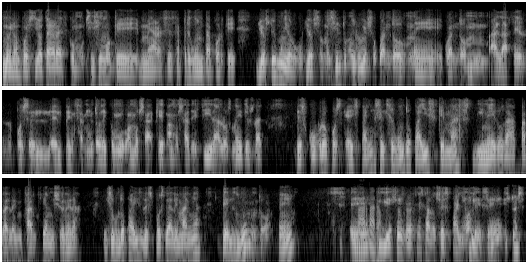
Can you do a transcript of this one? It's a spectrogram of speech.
Bueno, pues yo te agradezco muchísimo que me hagas esta pregunta porque yo estoy muy orgulloso, me siento muy orgulloso cuando me, cuando al hacer pues el, pensamiento de cómo vamos a qué vamos a decir a los medios, descubro pues que España es el segundo país que más dinero da para la infancia misionera, el segundo país después de Alemania del mundo, ¿eh? Eh, y eso es gracias a los españoles. ¿eh? Esto, es,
